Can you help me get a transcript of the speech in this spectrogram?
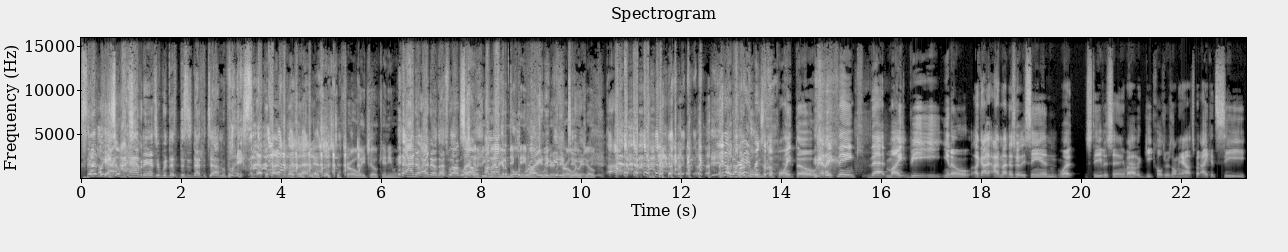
Sadly, Okay, I, so- I have an answer, but this, this is not the time or place. Not the time to play for that. That's just a throwaway joke anyway. I know, I know. That's why I'm That's like, going to be I'm not going to pull a nickname on Brian and Twitter. get into Throwaway it. joke. You know, I'm Brian pull- brings up a point though, and I think that might be, you know, like I, I'm not necessarily seeing what Steve is saying about how the geek culture is on the outs, but I could see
